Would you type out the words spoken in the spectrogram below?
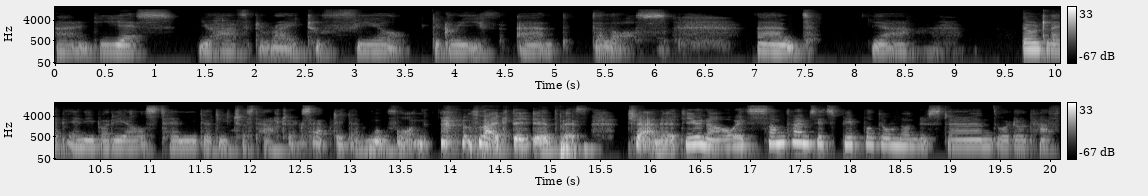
And yes, you have the right to feel the grief and the loss. And yeah. Don't let anybody else tell you that you just have to accept it and move on, like they did with Janet. You know, it's sometimes it's people don't understand or don't have.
